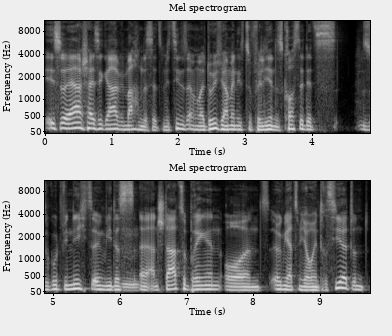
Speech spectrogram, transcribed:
Ich so, ja, scheißegal, wir machen das jetzt. Wir ziehen das einfach mal durch, wir haben ja nichts zu verlieren. Das kostet jetzt so gut wie nichts, irgendwie das äh, an den Start zu bringen. Und irgendwie hat es mich auch interessiert und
